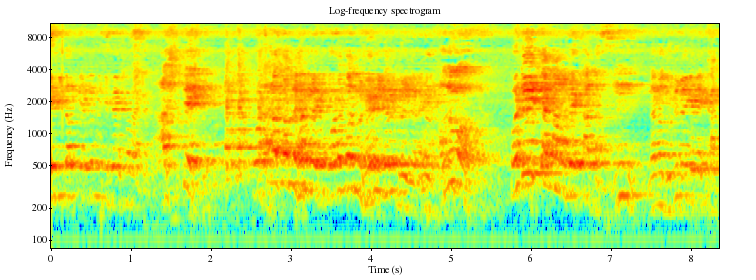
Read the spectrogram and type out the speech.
ಹೇಗಿದೆ ಅಂತ ಹೇಳಿ ನಿಮಗೆ ಬೇಕಾಗಿದೆ ಅಷ್ಟೇ. ಒಡಕವನ್ನು ಹೇಳಬೇಕು ಒಡಕನ್ನು ಹೇಳಿ ಹೇಳಿದ್ರೆ ಅಲ್ವಾ ಪಡೀತ ನಾನು ಬೇಕಾದ ನನ್ನ ದುಡಿಮೆಗೆ ಬೇಕಾದ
